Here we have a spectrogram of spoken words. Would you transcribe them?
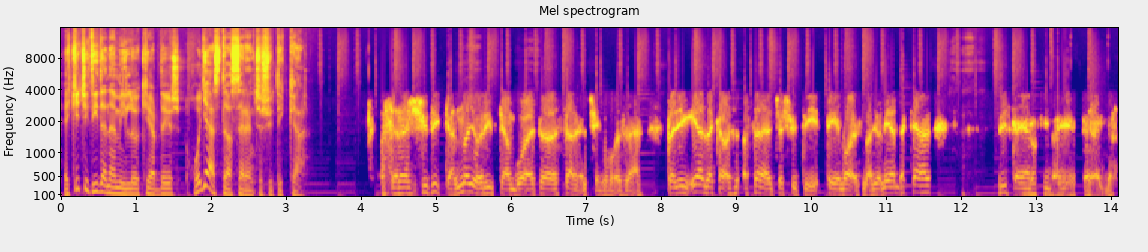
Egy kicsit ide nem illő kérdés, hogy állsz te a szerencsesütikkel? A szerencsesütikkel nagyon ritkán volt uh, szerencsém hozzá. Pedig érdekel, a- szerencsesüti téma, az nagyon érdekel, ritkán járok kínai étterembe.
